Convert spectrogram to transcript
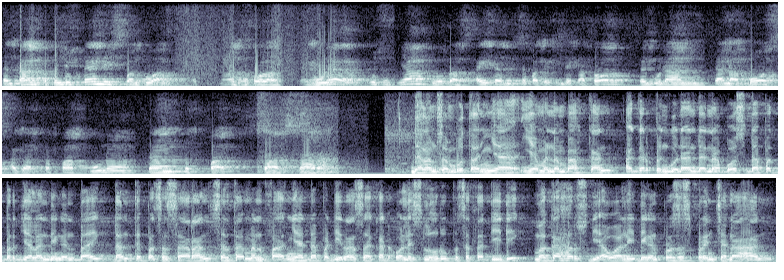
tentang petunjuk teknis bantuan sekolah reguler khususnya 12 item sebagai indikator penggunaan dana BOS agar tepat guna dan tepat sasaran. Dalam sambutannya, ia menambahkan agar penggunaan dana BOS dapat berjalan dengan baik dan tepat sasaran serta manfaatnya dapat dirasakan oleh seluruh peserta didik, maka harus diawali dengan proses perencanaan.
